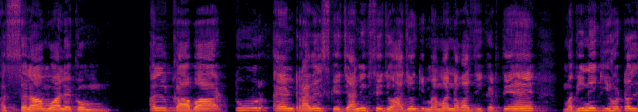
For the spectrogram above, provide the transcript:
असलकुम Al Kaaba tour and travels के जानिब से जो हाजियों की मेहमान नवाजी करते हैं, मदीने की होटल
